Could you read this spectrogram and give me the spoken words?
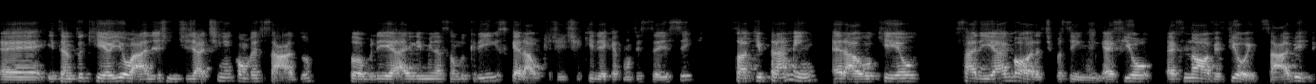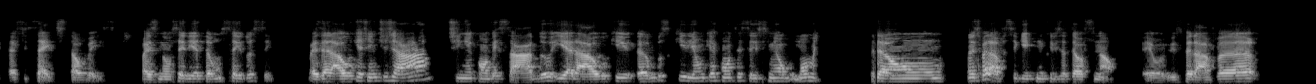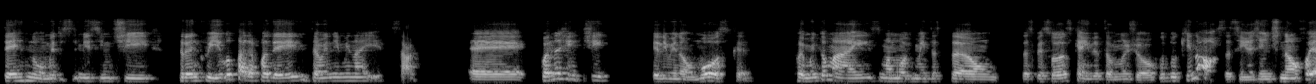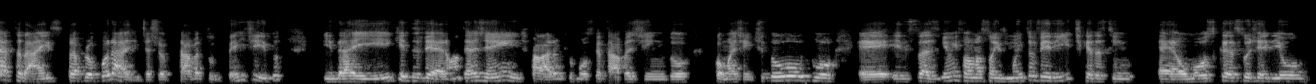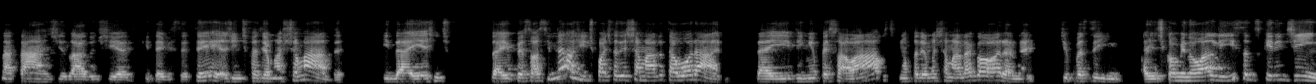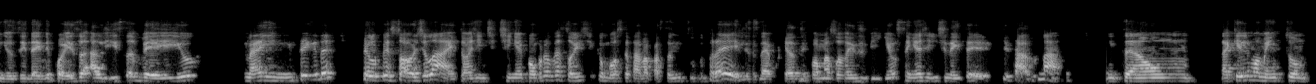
É, e tanto que eu e o Ali, a gente já tinha conversado sobre a eliminação do Cris, que era algo que a gente queria que acontecesse, só que para mim era algo que eu faria agora, tipo assim, F9, F8, sabe? F7, talvez. Mas não seria tão cedo assim. Mas era algo que a gente já tinha conversado e era algo que ambos queriam que acontecesse em algum momento. Então, não esperava seguir com o Cris até o final. Eu esperava ter números e me sentir tranquilo para poder, então, eliminar ele, sabe? É, quando a gente eliminou o Mosca, foi muito mais uma movimentação das pessoas que ainda estão no jogo do que nós. Assim, a gente não foi atrás para procurar, a gente achou que estava tudo perdido. E daí que eles vieram até a gente, falaram que o Mosca estava agindo como agente duplo, é, eles traziam informações muito verídicas, assim, é, o Mosca sugeriu na tarde lá do dia que teve CT, a gente fazia uma chamada. E daí a gente, daí o pessoal assim, não, a gente pode fazer chamada tal horário. Daí vinha o pessoal, ah, vocês vão fazer uma chamada agora, né? Tipo assim, a gente combinou a lista dos queridinhos, e daí depois a lista veio na íntegra pelo pessoal de lá. Então a gente tinha comprovações de que o Mosca estava passando tudo para eles, né? Porque as informações vinham sem a gente nem ter citado nada. Então, naquele momento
